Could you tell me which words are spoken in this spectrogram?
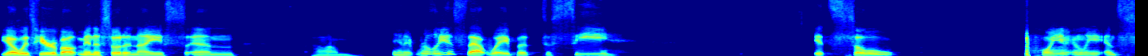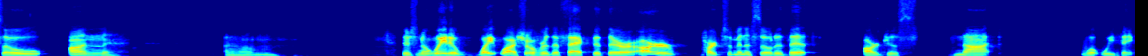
you always hear about minnesota nice and um, and it really is that way but to see it's so poignantly and so un um, there's no way to whitewash over the fact that there are parts of Minnesota that are just not what we think,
